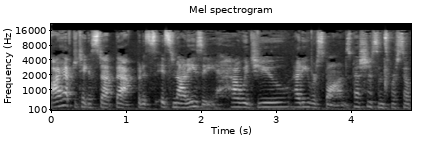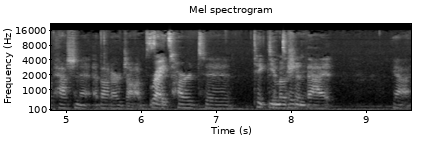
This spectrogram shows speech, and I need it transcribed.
I have to take a step back, but it's it's not easy. How would you? How do you respond? Especially since we're so passionate about our jobs, right? It's hard to take the emotion take that yeah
